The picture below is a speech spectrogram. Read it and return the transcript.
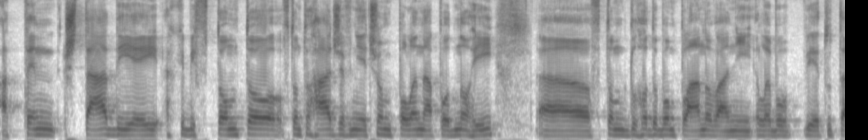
a ten štát jej akoby v tomto, v tomto hádže v niečom polena pod nohy v tom dlhodobom plánovaní, lebo je tu tá,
